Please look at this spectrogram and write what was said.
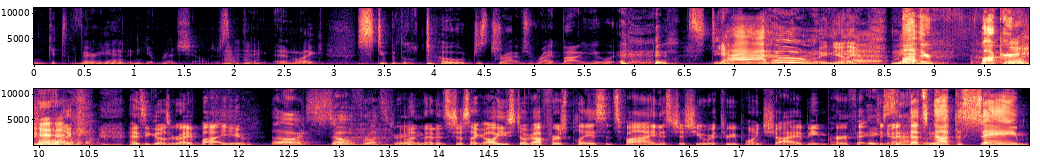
and you get to the very end and you get red shelled or Mm-hmm. something, and like stupid little toad just drives right by you and steals it, and you're Yeah. like, motherfucker! like as he goes right by you. oh, it's so frustrating. And then it's just like, oh, you still got first place. It's fine. It's just you were three points shy of being perfect. And you're like, that's not the same.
